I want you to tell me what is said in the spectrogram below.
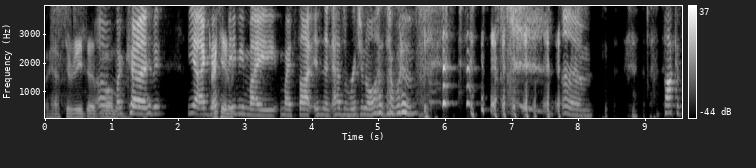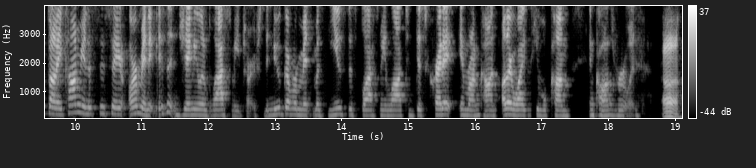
We have to read the. oh my god. Yeah, I guess can- maybe my my thought isn't as original as I would have. um, Pakistani communists is saying, Armin, it isn't genuine blasphemy charge. The new government must use this blasphemy law to discredit Imran Khan. Otherwise, he will come and cause ruin. Ah,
